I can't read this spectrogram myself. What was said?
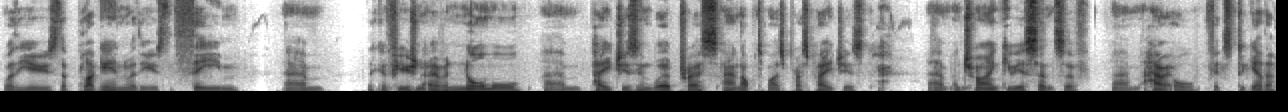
whether you use the plugin, whether you use the theme, um, the confusion over normal um, pages in WordPress and OptimizePress pages, um, and try and give you a sense of um, how it all fits together.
